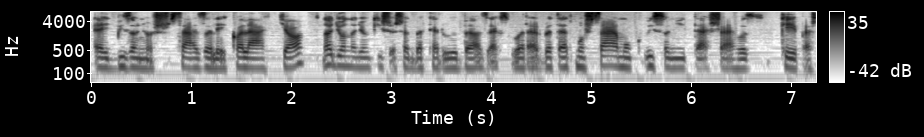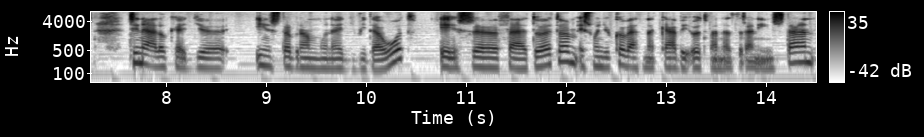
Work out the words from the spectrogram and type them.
egy bizonyos százaléka látja, nagyon-nagyon kis esetbe kerül be az Explorerbe, tehát most számok viszonyításához képest. Csinálok egy Instagramon egy videót, és feltöltöm, és mondjuk követnek kb. 50 ezeren Instán,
